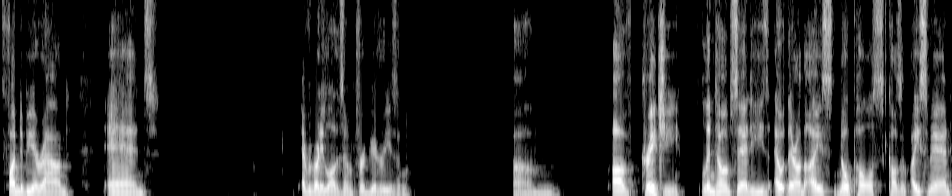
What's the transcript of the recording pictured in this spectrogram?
It's fun to be around, and everybody loves him for good reason. Um, of Krejci, Lindholm said he's out there on the ice, no pulse, calls him Iceman,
